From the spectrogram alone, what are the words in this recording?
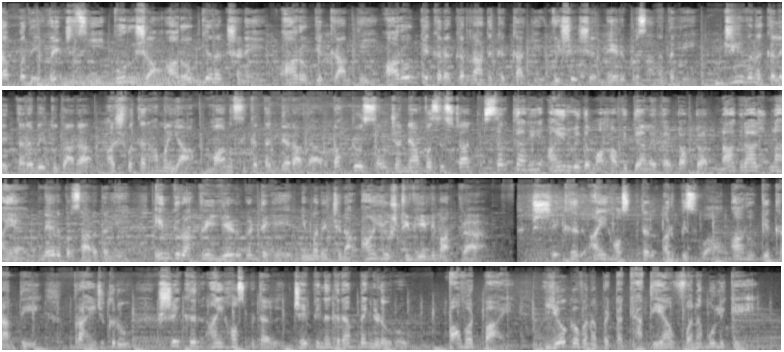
ತಪ್ಪದೆ ವೀಕ್ಷಿಸಿ ಪುರುಷ ಆರೋಗ್ಯ ರಕ್ಷಣೆ, ಆರೋಗ್ಯ ಕ್ರಾಂತಿ, ಆರೋಗ್ಯಕರ ಕರ್ನಾಟಕಕ್ಕಾಗಿ ವಿಶೇಷ ನೇರ ಪ್ರಸಾರದಲ್ಲಿ ಜೀವನ ಕಲೆ ತರಬೇತುದಾರ ಅಶ್ವಥರಾಮಯ್ಯ ಮಾನಸಿಕ ತಜ್ಞರಾದ ಡಾಕ್ಟರ್ ಸೌಜನ್ಯ ವಸಿಷ್ಠ, ಸರ್ಕಾರಿ ಆಯುರ್ವೇದ ಮಹಾವಿದ್ಯಾಲಯದ ಡಾಕ್ಟರ್ ನಾಗರಾಜ್ ನಾಯಕ್. ನೇರ ಪ್ರಸಾರದಲ್ಲಿ ಇಂದು ರಾತ್ರಿ ಏಳು ಗಂಟೆಗೆ ನಿಮ್ಮ ನೆಚ್ಚಿನ ಆಯುಷ್ ಟಿವಿಯಲ್ಲಿ ಮಾತ್ರ. ಶೇಖರ್ ಐ ಹಾಸ್ಪಿಟಲ್ ಅರ್ಪಿಸುವ ಆರೋಗ್ಯ ಕ್ರಾಂತಿ. ಪ್ರಾಯೋಜಕರು Shekhar eye hospital JP Nagar, Bengaluru. Powered by Yogavana Betta ಖ್ಯಾತಿಯ ವನಮೂಲಿಕೆ.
